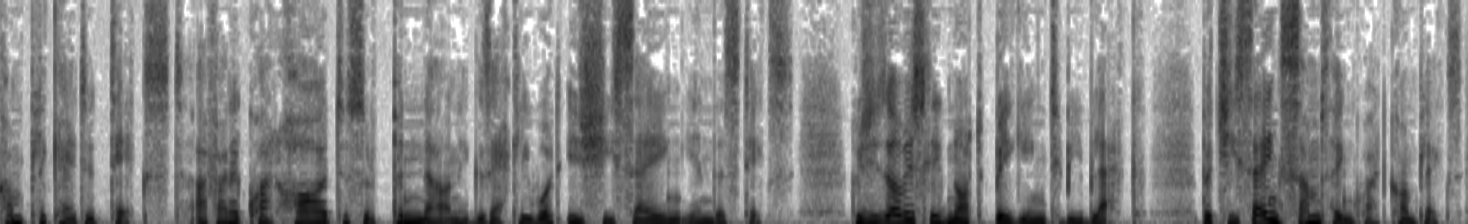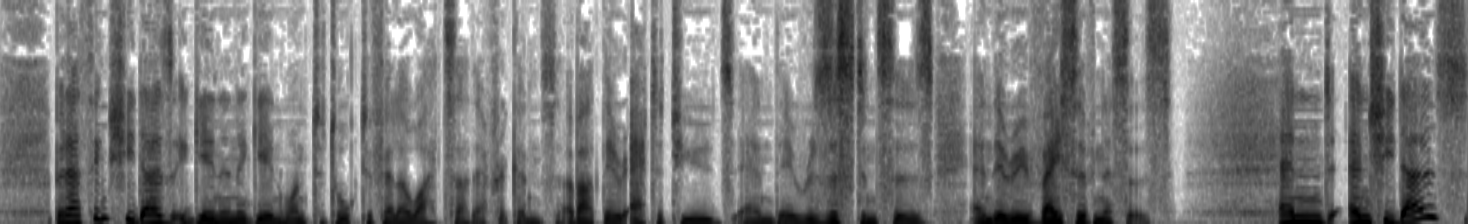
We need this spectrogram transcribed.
complicated text. I find it quite hard to sort of pin down exactly what is she saying in this text because she's obviously not begging to be black but she's saying something quite complex. But I think she does again and again want to talk to fellow white South Africans about their attitudes and their resistances and their evasivenesses. And and she does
